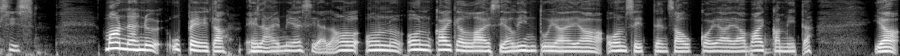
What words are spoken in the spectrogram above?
siis mä oon nähnyt upeita eläimiä siellä. On, on, on kaikenlaisia lintuja ja on sitten saukkoja ja vaikka mitä. Ja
